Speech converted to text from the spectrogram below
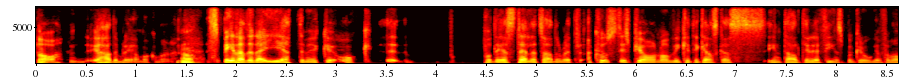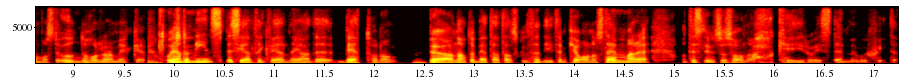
Ja, jag hade blöjan bakom öronen. Ja. Spelade där jättemycket och eh, på det stället så hade de ett akustiskt piano, vilket är ganska, inte alltid det finns på krogen för man måste underhålla dem mycket. Och jag minns speciellt en kväll när jag hade bett honom, bönat och bett att han skulle ta dit en pianostämmare. Och till slut så sa han, ah, okej okay, då, vi stämmer med skiten.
